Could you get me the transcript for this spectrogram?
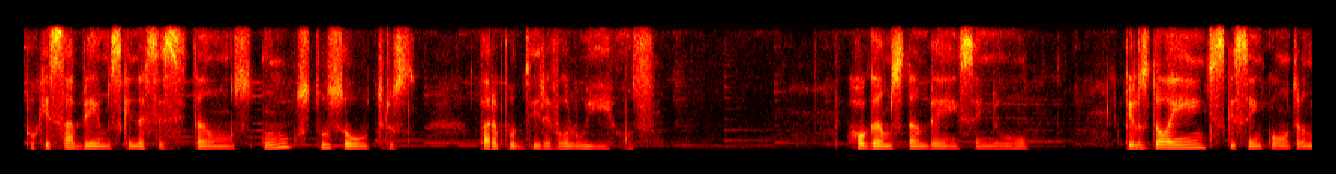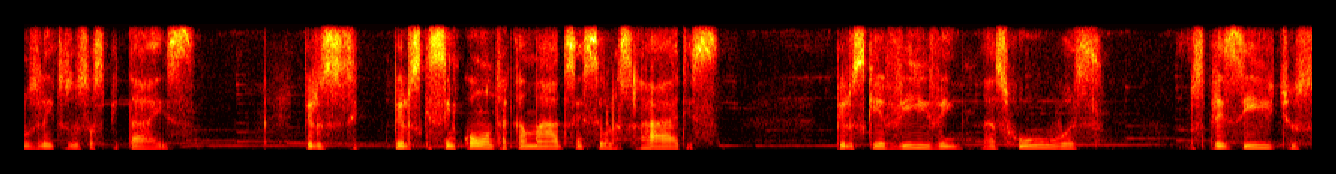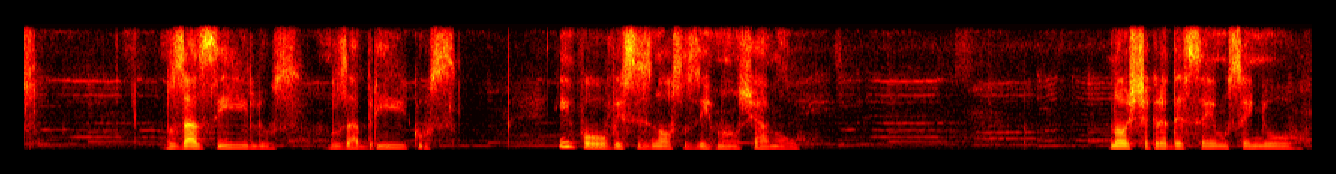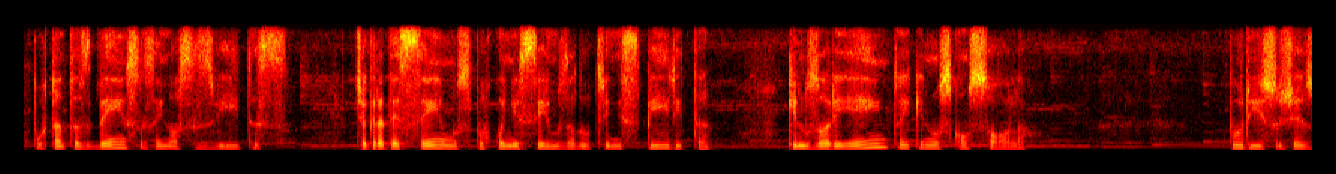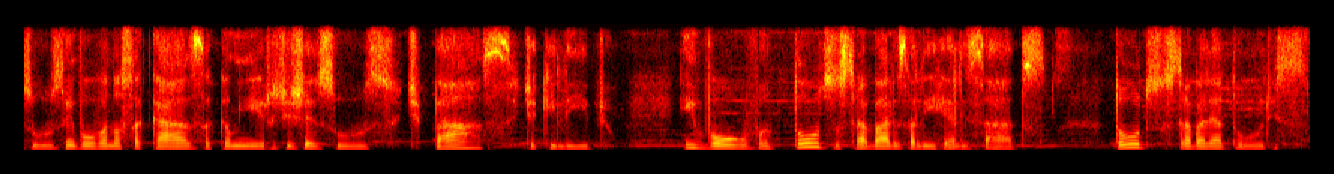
porque sabemos que necessitamos uns dos outros para poder evoluirmos. Rogamos também, Senhor, pelos doentes que se encontram nos leitos dos hospitais, pelos pelos que se encontram acamados em seus lares, pelos que vivem nas ruas, nos presídios, nos asilos, nos abrigos. Envolva esses nossos irmãos de amor. Nós te agradecemos, Senhor, por tantas bênçãos em nossas vidas. Te agradecemos por conhecermos a doutrina espírita que nos orienta e que nos consola. Por isso, Jesus, envolva a nossa casa, caminheiros de Jesus, de paz, de equilíbrio. Envolva todos os trabalhos ali realizados, todos os trabalhadores,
